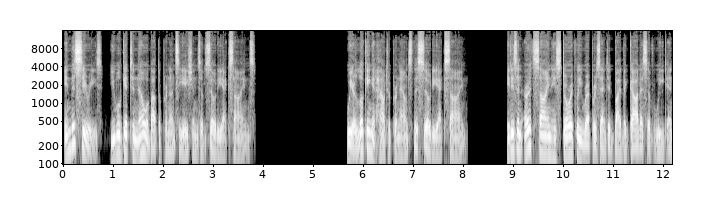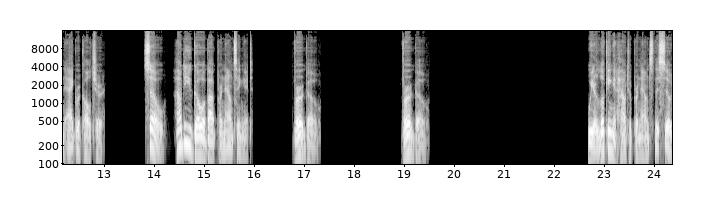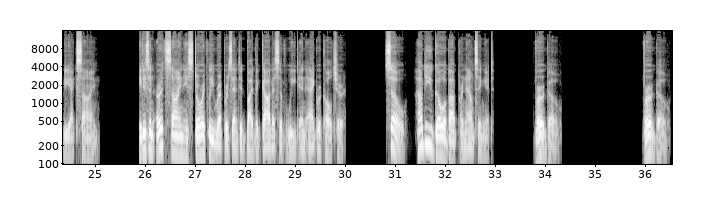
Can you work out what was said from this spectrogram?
In this series, you will get to know about the pronunciations of zodiac signs. We are looking at how to pronounce this zodiac sign. It is an earth sign historically represented by the goddess of wheat and agriculture. So, how do you go about pronouncing it? Virgo. Virgo. We are looking at how to pronounce this zodiac sign. It is an earth sign historically represented by the goddess of wheat and agriculture. So, how do you go about pronouncing it? Virgo. Virgo.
